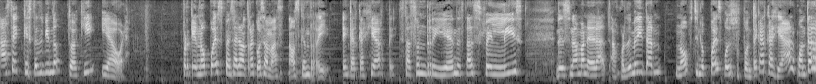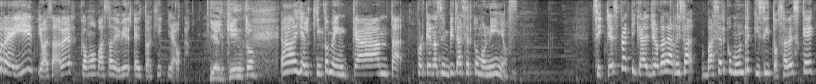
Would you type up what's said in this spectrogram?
Hace que estés viviendo tu aquí y ahora. Porque no puedes pensar en otra cosa más, nada más que en reír, en carcajearte. Estás sonriendo, estás feliz. Entonces, una manera, a mejor de meditar, no, si no puedes, pues ponte a carcajear, ponte a reír y vas a ver cómo vas a vivir esto aquí y ahora. ¿Y el quinto? Ay, el quinto me encanta, porque nos invita a ser como niños. Si quieres practicar yoga de la risa, va a ser como un requisito. ¿Sabes qué?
